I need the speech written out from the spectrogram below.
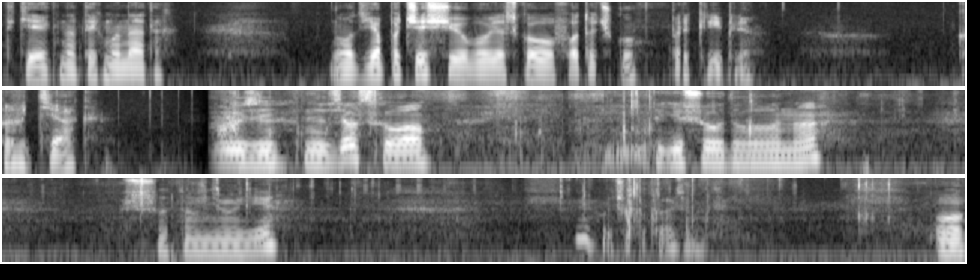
такий як на тих монетах. Ну, От я почищу обов'язково фоточку прикріплю. Крутяк. Друзі, не взяв, сховав. Підійшов до вона. Що там в нього є? Не хочу показувати. О.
